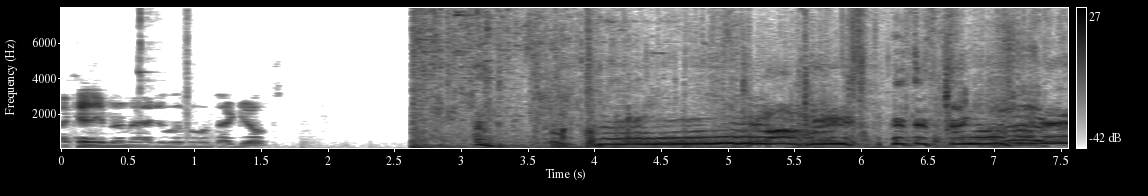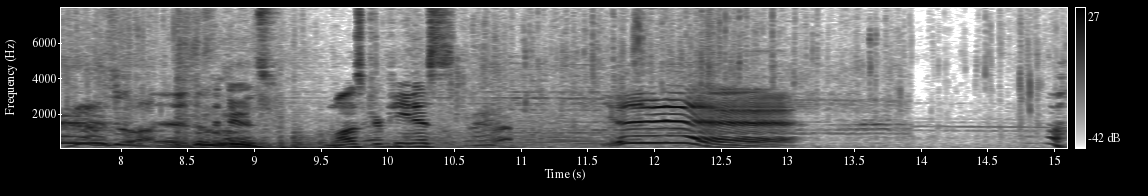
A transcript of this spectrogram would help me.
I can't even imagine living with that guilt. Get this thing off the dude's monster penis. Yeah. Oh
